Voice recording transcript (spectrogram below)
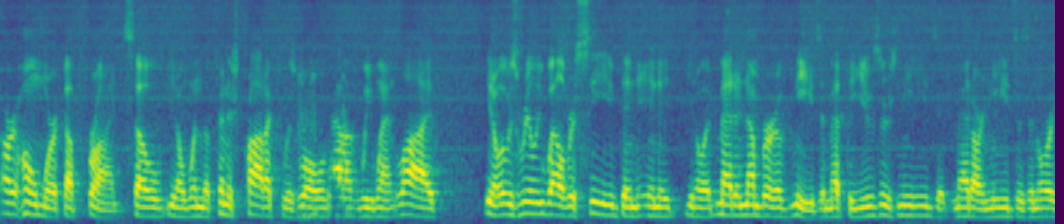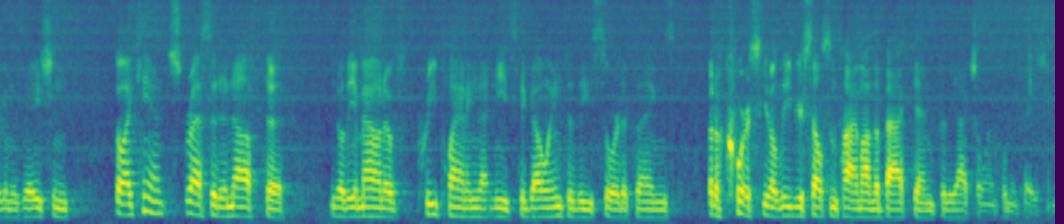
our homework up front. So you know, when the finished product was mm-hmm. rolled out and we went live, you know, it was really well received, and, and it you know it met a number of needs. It met the users' needs. It met our needs as an organization. So I can't stress it enough to you know the amount of pre-planning that needs to go into these sort of things but of course, you know, leave yourself some time on the back end for the actual implementation.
